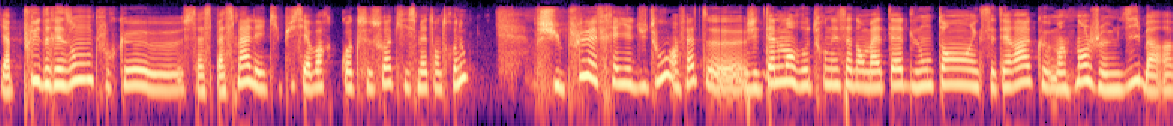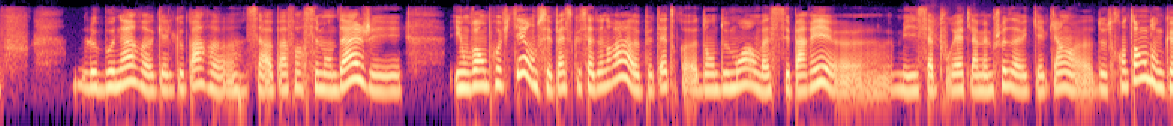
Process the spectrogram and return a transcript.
y a, plus de raison pour que euh, ça se passe mal et qu'il puisse y avoir quoi que ce soit qui se mette entre nous. Je suis plus effrayée du tout. En fait, j'ai tellement retourné ça dans ma tête longtemps, etc., que maintenant je me dis, bah, le bonheur, quelque part, ça n'a pas forcément d'âge et, et on va en profiter. On ne sait pas ce que ça donnera. Peut-être dans deux mois, on va se séparer, mais ça pourrait être la même chose avec quelqu'un de 30 ans. Donc,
